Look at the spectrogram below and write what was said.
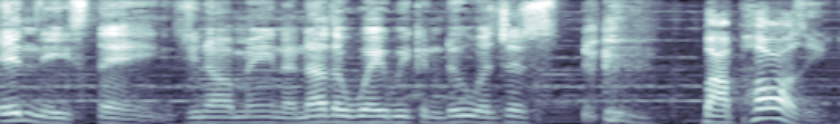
in these things. You know what I mean? Another way we can do is just by pausing.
